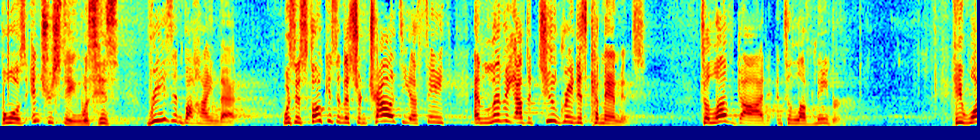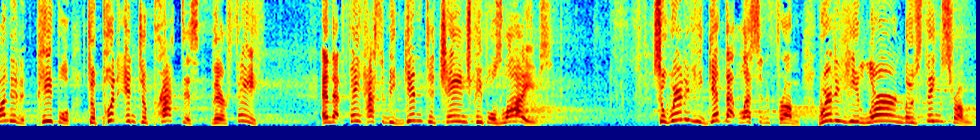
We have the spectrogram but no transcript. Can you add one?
But what was interesting was his reason behind that was his focus in the centrality of faith and living out the two greatest commandments to love God and to love neighbor. He wanted people to put into practice their faith, and that faith has to begin to change people's lives. So, where did he get that lesson from? Where did he learn those things from?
